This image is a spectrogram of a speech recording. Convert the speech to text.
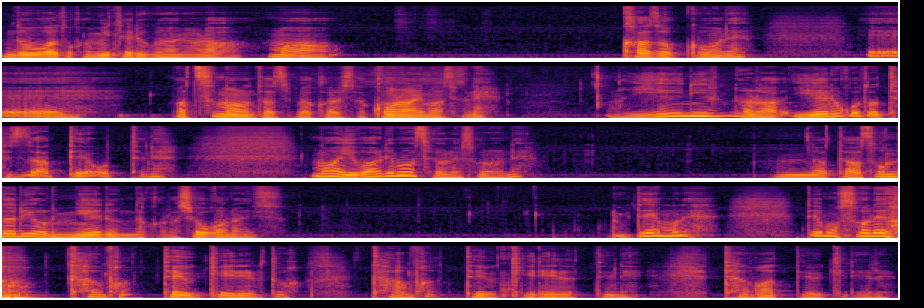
動画とか見てるぐらいならまあ家族をね、えーまあ、妻の立場からしたらこうなりますよね。家にいるなら家のこと手伝ってよってねまあ言われますよねそれはね。だって遊んでるように見えるんだからしょうがないです。でもね、でもそれを 黙って受け入れると、黙って受け入れるってね、黙って受け入れる。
